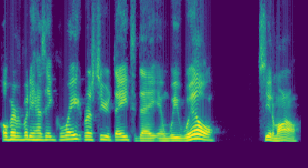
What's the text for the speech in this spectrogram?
Hope everybody has a great rest of your day today, and we will see you tomorrow.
